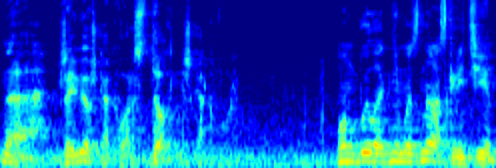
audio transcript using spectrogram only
Да, живешь как вор, сдохнешь как вор. Он был одним из нас, кретин.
